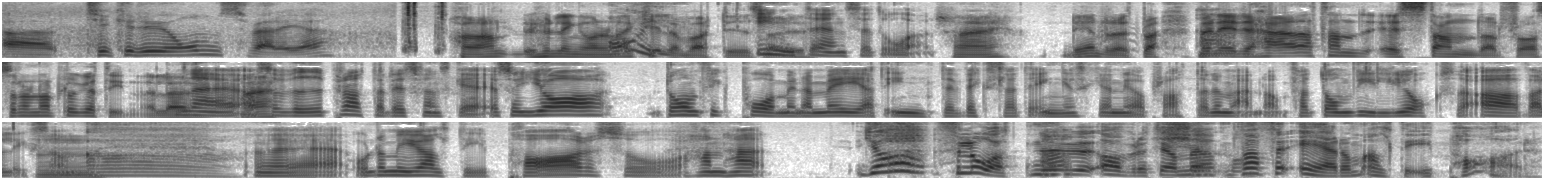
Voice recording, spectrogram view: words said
Eh, tycker du om Sverige? Har han, hur länge har den här Oj, killen varit i Sverige? Inte ens ett år. Nej, det är ändå rätt bra. Men Ja. är det här att han är standardfraser han har pluggat in? Eller? Nej, alltså vi pratade svenska. Alltså jag, de fick påminna mig att inte växla till engelska när jag pratade med dem. För att de vill ju också öva liksom. Mm. Eh, och de är ju alltid i par så han här... Ja, förlåt nu Ja, avbröt jag, men varför är de alltid i par?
